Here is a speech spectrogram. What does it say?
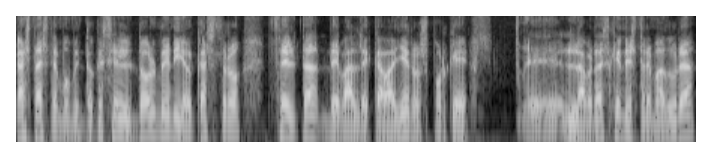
hasta este momento, que es el dolmen y el castro celta de Valdecaballeros, porque eh, la verdad es que en Extremadura,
